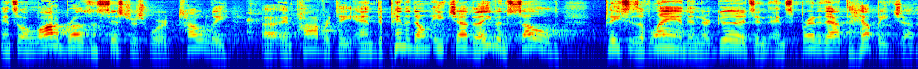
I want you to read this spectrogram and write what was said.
And so a lot of brothers and sisters were totally uh, in poverty and depended on each other. They even sold pieces of land and their goods and, and spread it out to help each other.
